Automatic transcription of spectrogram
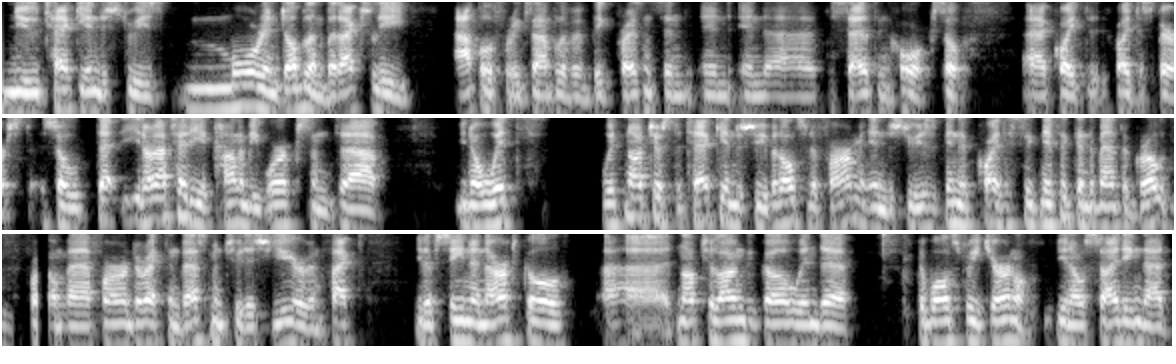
new tech industries more in Dublin, but actually Apple, for example, have a big presence in in, in the south in Cork. So uh, quite quite dispersed. So that you know that's how the economy works, and uh, you know with with not just the tech industry but also the pharma industry, has been a, quite a significant amount of growth from uh, foreign direct investment through this year. In fact, you'd have seen an article uh, not too long ago in the the Wall Street Journal, you know, citing that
